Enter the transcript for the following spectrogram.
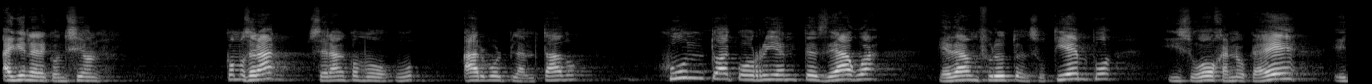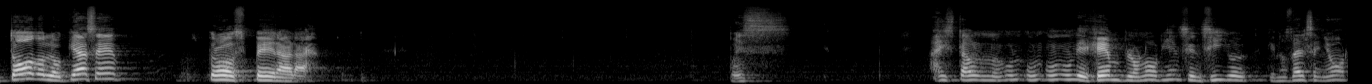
ahí viene la condición. ¿Cómo serán? Serán como un árbol plantado junto a corrientes de agua que dan fruto en su tiempo y su hoja no cae y todo lo que hace prosperará. Pues ahí está un, ejemplo, ¿no? Bien sencillo que nos da el Señor.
